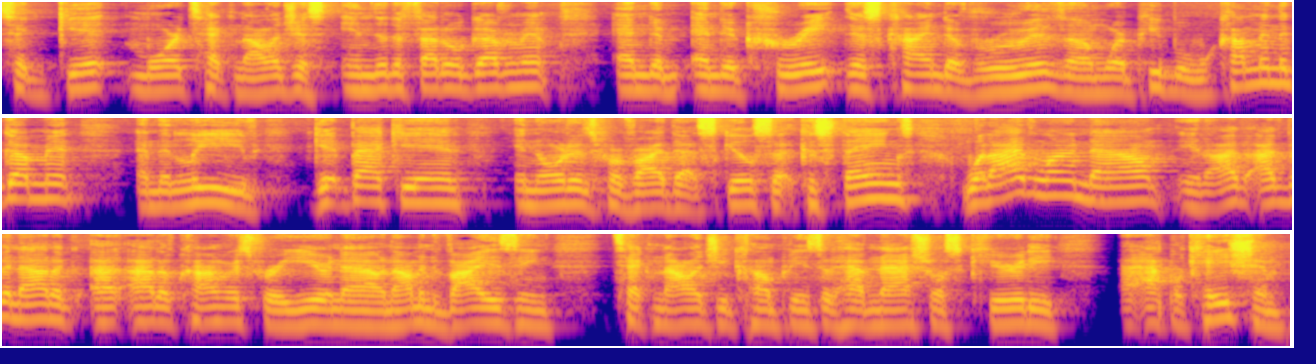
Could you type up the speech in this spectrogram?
to get more technologists into the federal government and to, and to create this kind of rhythm where people will come in the government and then leave, get back in in order to provide that skill set. Because things, what I've learned now, you know, I've, I've been out of uh, out of Congress for a year now, and I'm advising technology companies that have national security uh, application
